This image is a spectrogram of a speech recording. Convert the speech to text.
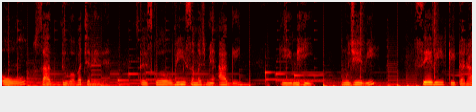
ओ साधु बाबा चले गए। तो इसको भी समझ में आ गई कि नहीं, मुझे भी शेरी की तरह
